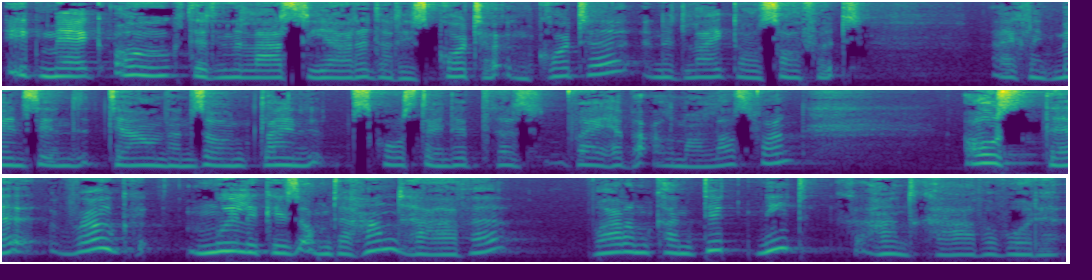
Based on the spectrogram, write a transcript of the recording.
Ik merk ook dat in de laatste jaren dat is korter en korter. En het lijkt alsof het eigenlijk mensen in de town dan zo'n kleine schoorsteen hebben. Wij hebben allemaal last van. Als de rook moeilijk is om te handhaven, waarom kan dit niet gehandhaven worden?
